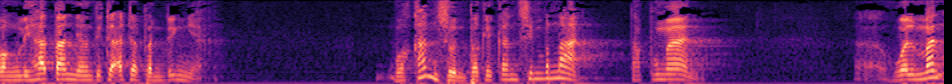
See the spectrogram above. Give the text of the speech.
penglihatan yang tidak ada bandingnya. Bahkan zon bagikan simpenan tabungan. Eh, wal man,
